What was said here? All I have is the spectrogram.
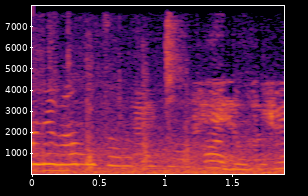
快点。回去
